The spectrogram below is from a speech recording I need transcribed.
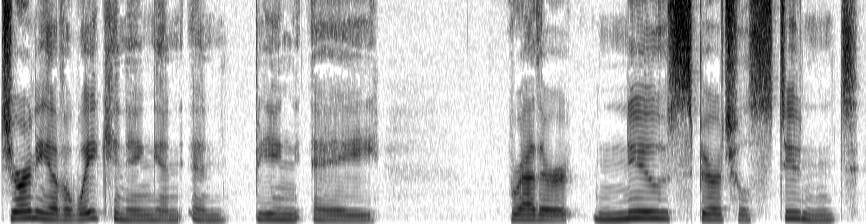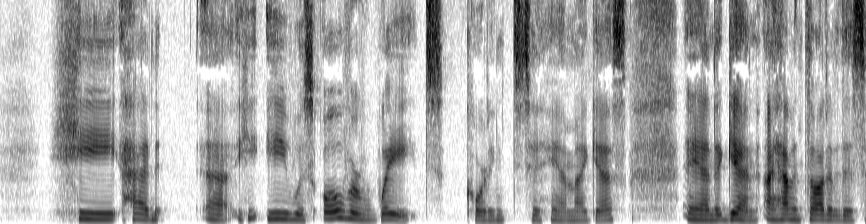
journey of awakening and, and being a rather new spiritual student, he had uh, he he was overweight according to him, I guess. And again, I haven't thought of this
